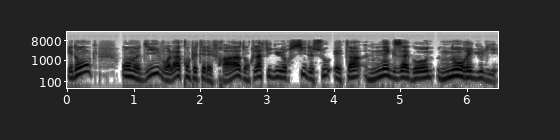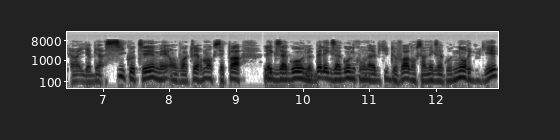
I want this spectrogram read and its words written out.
Et donc, on me dit, voilà, complétez les phrases. Donc la figure ci-dessous est un hexagone non régulier. Hein. Il y a bien six côtés, mais on voit clairement que ce n'est pas l'hexagone, le bel hexagone qu'on a l'habitude de voir. Donc c'est un hexagone non régulier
